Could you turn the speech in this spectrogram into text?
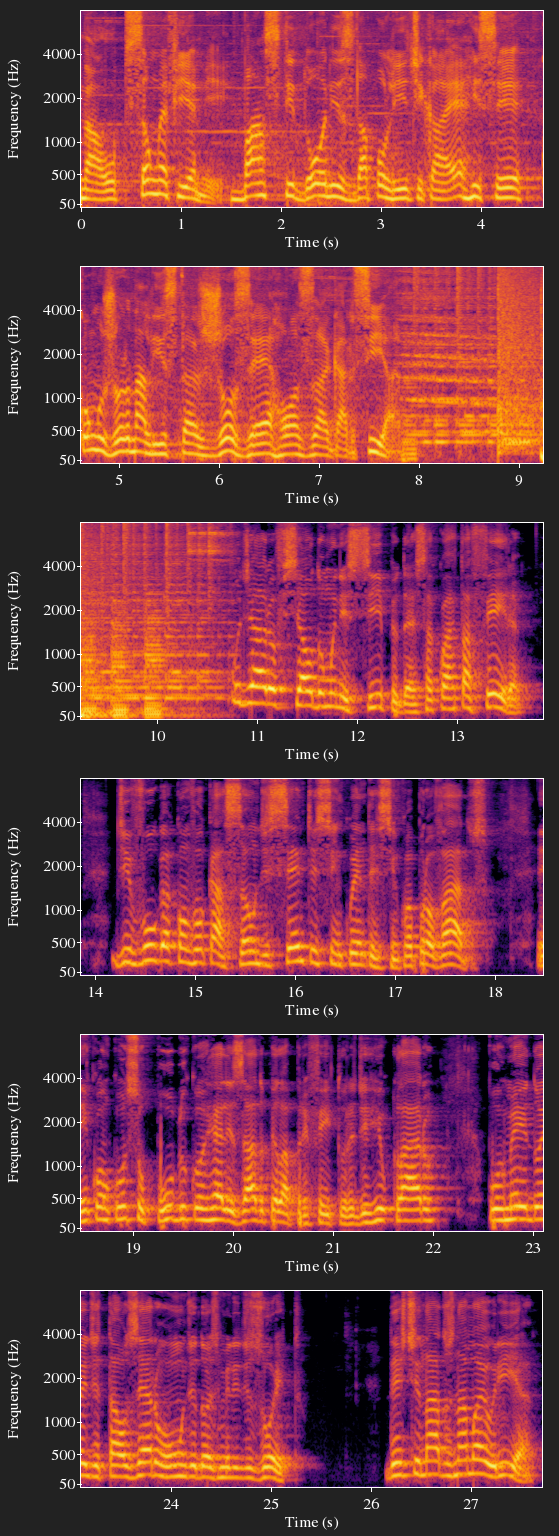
Na Opção FM, Bastidores da Política RC, com o jornalista José Rosa Garcia. O Diário Oficial do Município desta quarta-feira divulga a convocação de 155 aprovados em concurso público realizado pela Prefeitura de Rio Claro por meio do edital 01 de 2018, destinados na maioria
